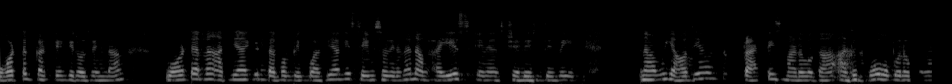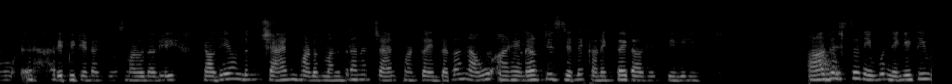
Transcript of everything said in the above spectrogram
ವಾಟರ್ ಕಂಟೆಂಟ್ ಇರೋದ್ರಿಂದ ವಾಟರ್ನ ಅತಿಯಾಗಿ ತಗೋಬೇಕು ಅತಿಯಾಗಿ ಸೇವಿಸೋದ್ರಿಂದ ನಾವು ಹೈಯೆಸ್ಟ್ ಎನರ್ಜಿಯಲ್ಲಿ ಇರ್ತೀವಿ. ನಾವು ಯಾವುದೇ ಒಂದು ಪ್ರಾಕ್ಟೀಸ್ ಮಾಡುವಾಗ ಅದು ಒಬ್ಬರೊಬ್ಬರು ರಿಪೀಟೆಡ್ ಆಗಿ ಯೂಸ್ ಮಾಡೋದಾಗ್ಲಿ, ಯಾವುದೇ ಒಂದು ಚಾಂಟ್ ಮಾಡೋದು, ಮಂತ್ರನ ಚಾಂಟ್ ಮಾಡ್ತಾ ಇದ್ದಾಗ ನಾವು ಆ ಎನರ್ಜೀಸ್ ಜೊತೆ ಕನೆಕ್ಟೆಡ್ ಆಗಿರ್ತೀವಿ. ಆದಷ್ಟು ನೀವು negative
